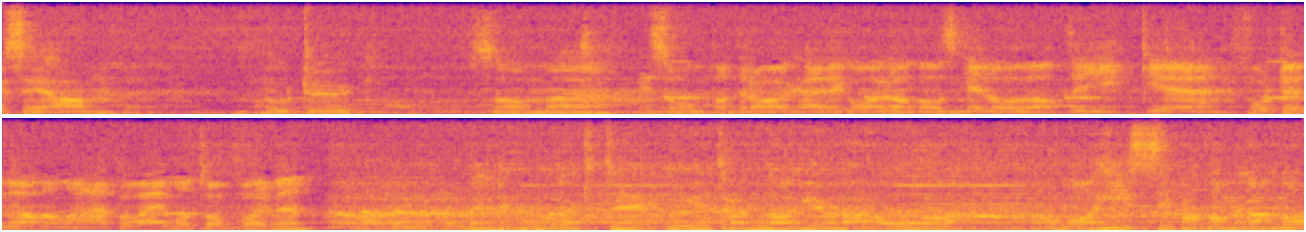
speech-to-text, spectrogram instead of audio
vi se han. Northug som uh... Vi så han på drag her i går, og da skal jeg love at det gikk uh, fort unna. Han er på vei mot toppformen. har gjort noen veldig gode økter i Trøndelag i jula, og han var hissig på å komme i gang nå.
